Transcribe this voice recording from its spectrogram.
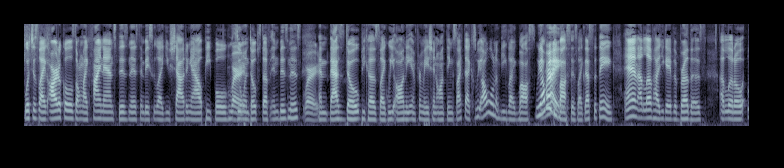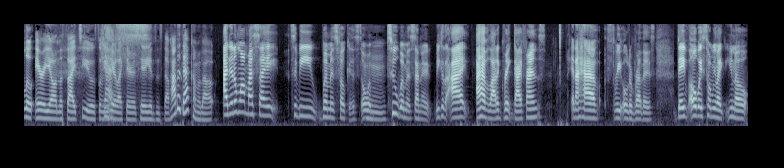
which is like articles on like finance, business, and basically like you shouting out people who's Word. doing dope stuff in business. Word. And that's dope because like we all need information on things like that because we all want to be like boss. We all want to be bosses. Like that's the thing. And I love how you gave the brothers a little little area on the site too, so we hear like their Yes. opinions and stuff. How did that come about? I didn't want my site to be women's focused or Mhm. too women centered because I I have a lot of great guy friends, and I have three older brothers. They've always told me like you know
